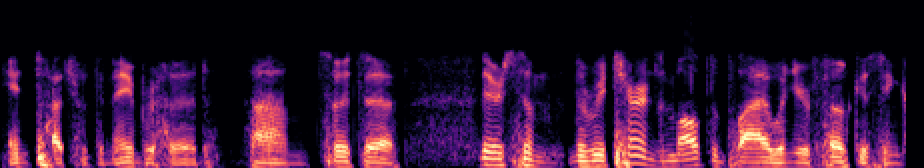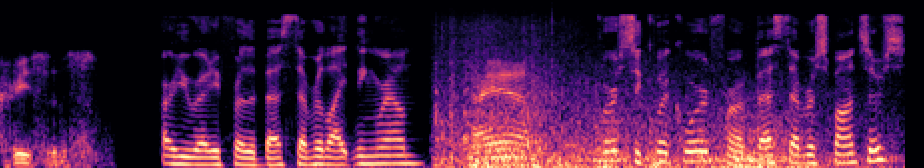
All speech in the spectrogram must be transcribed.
in touch with the neighborhood. Um, so it's a there's some the returns multiply when your focus increases. Are you ready for the best ever lightning round? I am. First, a quick word from our best ever sponsors.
